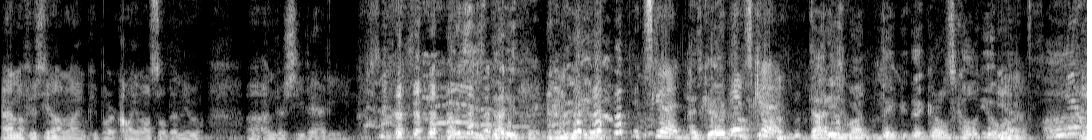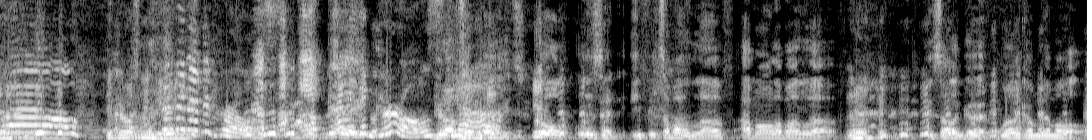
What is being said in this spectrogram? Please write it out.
I don't know if you've seen online, people are calling him also the new uh, undersea daddy. what is daddy thing? It's good. It's good. It's okay. good. Daddy's what the, the girls call you. Yeah. Oh. yeah. Well, the girls need the girls. I mean the girls. Girls yeah. and boys. Cool. Listen, if it's about love, I'm all about love. it's all good. Welcome them all.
